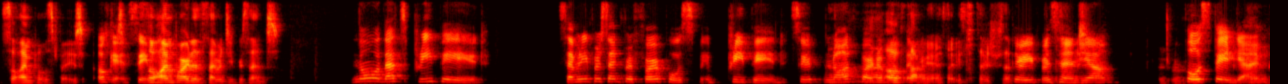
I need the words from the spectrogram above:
So I'm postpaid. Okay, same. So. I'm part of the seventy percent. No, that's prepaid. Seventy percent prefer post prepaid, so you're not part of Oh, the sorry, I thought you said thirty percent. thirty percent. Yeah. the- Postpaid gang.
